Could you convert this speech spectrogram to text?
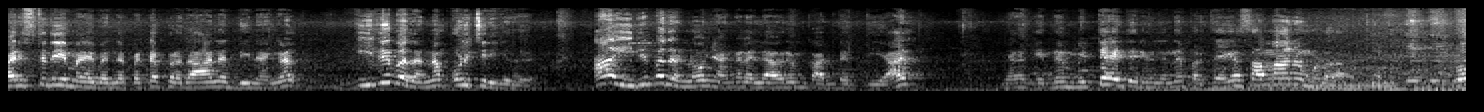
പരിസ്ഥിതിയുമായി ബന്ധപ്പെട്ട പ്രധാന ദിനങ്ങൾ ഇരുപതെണ്ണം ഒളിച്ചിരിക്കുന്നത്. ആ ഇരുപതെണ്ണവും ഞങ്ങൾ എല്ലാവരും കണ്ടെത്തിയാൽ ഞങ്ങൾക്ക് ഇന്ന് മിഠായി തെരുവിൽ നിന്ന് പ്രത്യേക സമ്മാനമുള്ളതാണ്. അപ്പോ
